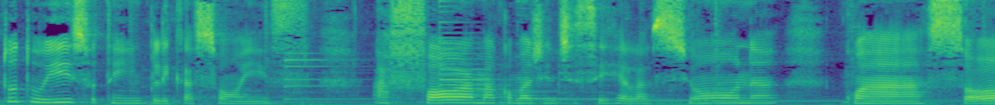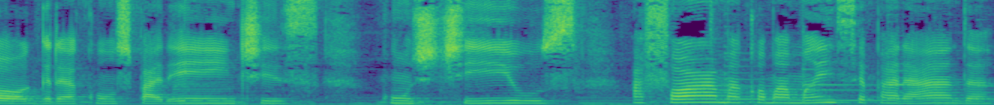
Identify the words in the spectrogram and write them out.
tudo isso tem implicações. A forma como a gente se relaciona com a sogra, com os parentes, com os tios, a forma como a mãe separada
